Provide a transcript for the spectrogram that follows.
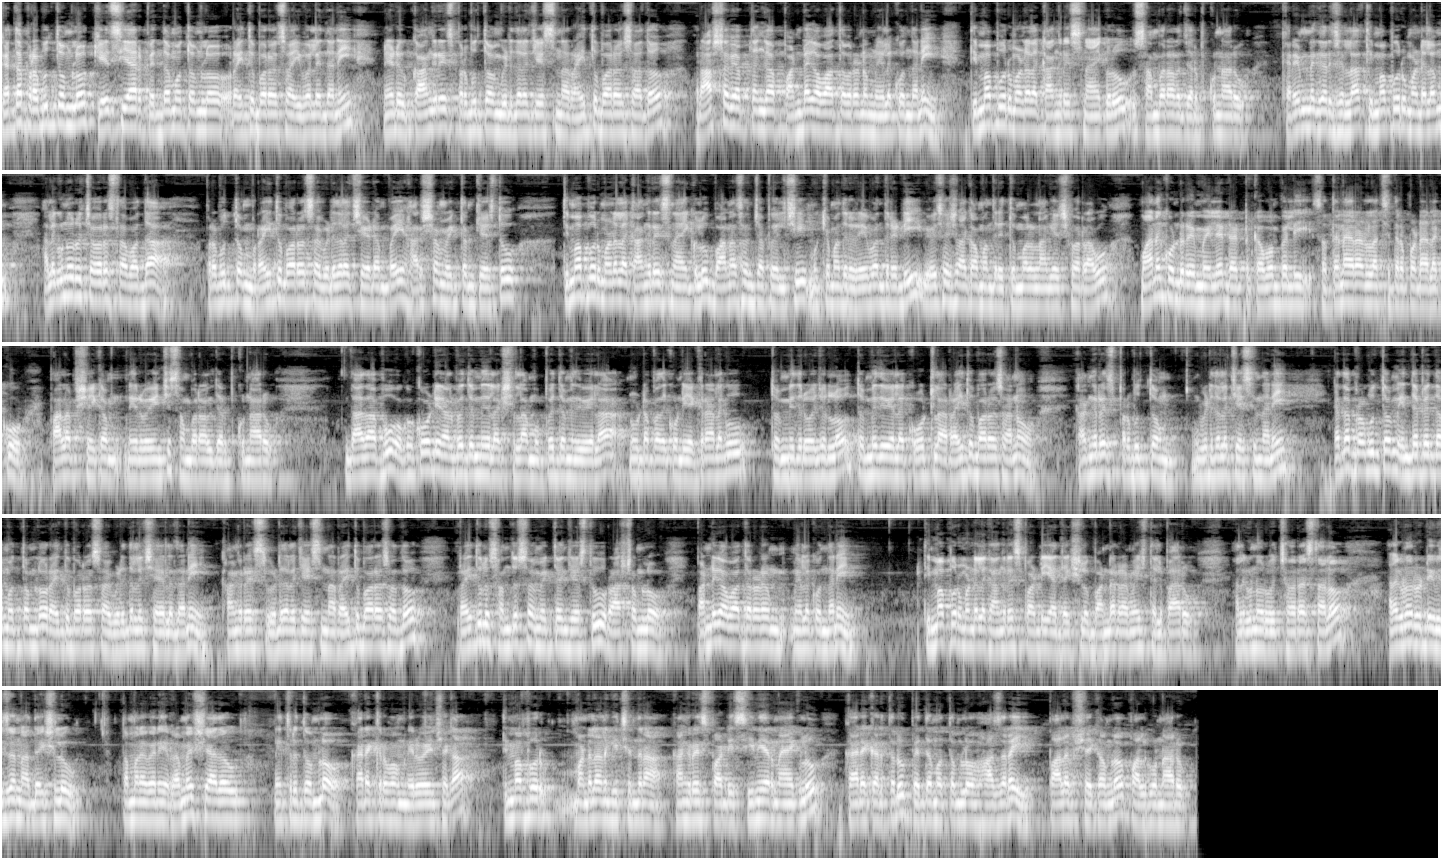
గత ప్రభుత్వంలో కేసీఆర్ పెద్ద మొత్తంలో రైతు భరోసా ఇవ్వలేదని నేడు కాంగ్రెస్ ప్రభుత్వం విడుదల చేస్తున్న రైతు భరోసాతో రాష్ట్ర వ్యాప్తంగా పండగ వాతావరణం నెలకొందని తిమ్మపూర్ మండల కాంగ్రెస్ నాయకులు సంబరాలు జరుపుకున్నారు. కరీంనగర్ జిల్లా తిమ్మపూర్ మండలం అలగునూరు చౌరస్తా వద్ద ప్రభుత్వం రైతు భరోసా విడుదల చేయడంపై హర్షం వ్యక్తం చేస్తూ తిమ్మాపూర్ మండల కాంగ్రెస్ నాయకులు బాణసంచ పేల్చి ముఖ్యమంత్రి రేవంత్ రెడ్డి వ్యవసాయ శాఖ మంత్రి తుమ్మల నాగేశ్వరరావు మానకొండూరు ఎమ్మెల్యే డాక్టర్ కవ్వంపల్లి సత్యనారాయణల చిత్రపటాలకు పాలాభిషేకం నిర్వహించి సంబరాలు జరుపుకున్నారు. దాదాపు ఒక కోటి నలభై తొమ్మిది లక్షల ముప్పై తొమ్మిది వేల నూట పదకొండు ఎకరాలకు తొమ్మిది రోజుల్లో తొమ్మిది వేల కోట్ల రైతు భరోసాను కాంగ్రెస్ ప్రభుత్వం విడుదల చేసిందని గత ప్రభుత్వం ఇంత పెద్ద మొత్తంలో రైతు భరోసా విడుదల చేయలేదని కాంగ్రెస్ విడుదల చేసిన రైతు భరోసాతో రైతులు సంతోషం వ్యక్తం చేస్తూ రాష్ట్రంలో పండుగ వాతావరణం నెలకొందని తిమ్మాపూర్ మండల కాంగ్రెస్ పార్టీ అధ్యక్షులు బండ రమేష్ తెలిపారు. అలగనూరు చౌరస్తాలో అలగనూరు డివిజన్ అధ్యక్షులు తమనవేని రమేష్ యాదవ్ నేతృత్వంలో కార్యక్రమం నిర్వహించగా తిమ్మాపూర్ మండలానికి చెందిన కాంగ్రెస్ పార్టీ సీనియర్ నాయకులు కార్యకర్తలు పెద్ద మొత్తంలో హాజరై పాలాభిషేకంలో పాల్గొన్నారు.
